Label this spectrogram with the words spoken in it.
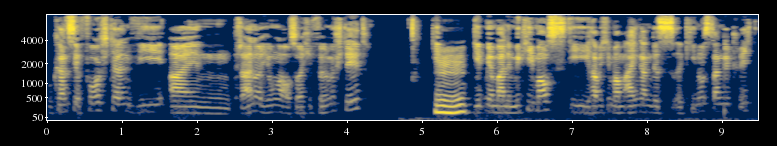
Du kannst dir vorstellen, wie ein kleiner Junge auf solche Filme steht. Gib, mhm. gib mir meine Mickey Maus, die habe ich immer am Eingang des äh, Kinos dann gekriegt.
